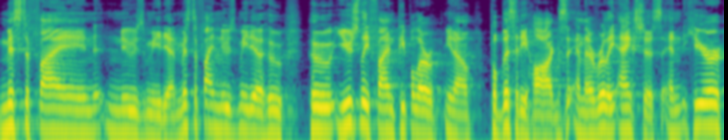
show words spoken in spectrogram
Mystifying news media, mystifying news media who, who usually find people are, you know, publicity hogs and they're really anxious. And here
